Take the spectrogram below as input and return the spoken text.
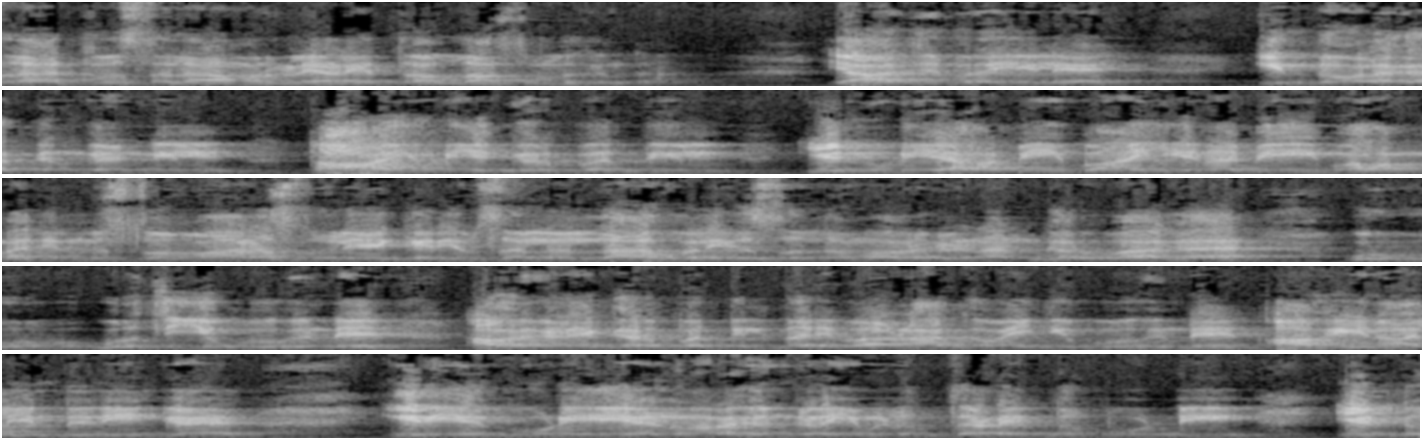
சலாத்து வசலாம் அவர்களை அழைத்து அல்லாஹ் சொல்லுகின்றான். யா ஜிப்ரஹிலே இந்த உலகத்தின் கண்ணில் தாயுடைய கர்ப்பத்தில் என்னுடைய ஹபீபாகிய நபி முஹம்மதின் முஸ்தபா ரசூலே கரீம் ஸல்லல்லாஹு அலைவு செல்லும் அவர்களை நான் கர்வாக உரு உரு- உரு செய்ய போகின்றேன். அவர்களை கர்ப்பத்தில் தரிபானாக்க வைக்க போகின்றேன். ஆகையினால் இன்று நீங்கள் எரியக்கூடிய ஏழு நரகங்களையும் இழுத்து அடைத்து பூட்டி எட்டு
